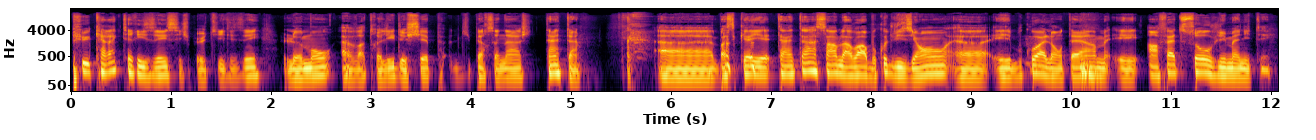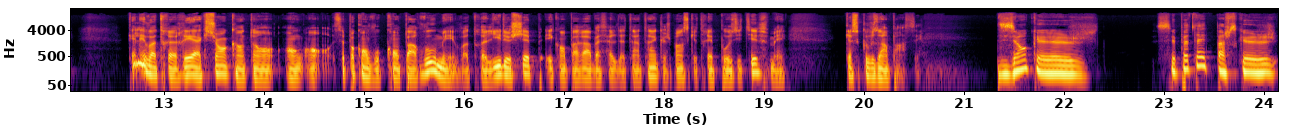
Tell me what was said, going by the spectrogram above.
pu caractériser, si je peux utiliser le mot, à votre leadership du personnage Tintin. Euh, parce que Tintin semble avoir beaucoup de vision euh, et beaucoup à long terme et en fait sauve l'humanité. Quelle est votre réaction quand on, on, c'est pas qu'on vous compare vous, mais votre leadership est comparable à celle de Tintin, que je pense qui est très positif, mais qu'est-ce que vous en pensez? Disons que c'est peut-être parce que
